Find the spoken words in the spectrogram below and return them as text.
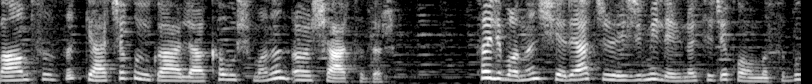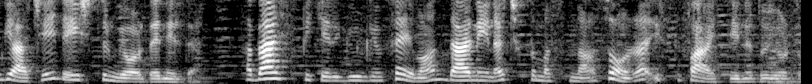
bağımsızlık gerçek uygarlığa kavuşmanın ön şartıdır. Taliban'ın şeriat rejimiyle yönetecek olması bu gerçeği değiştirmiyor denildi. Haber spikeri Gülgün Feyman derneğin açıklamasından sonra istifa ettiğini duyurdu.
